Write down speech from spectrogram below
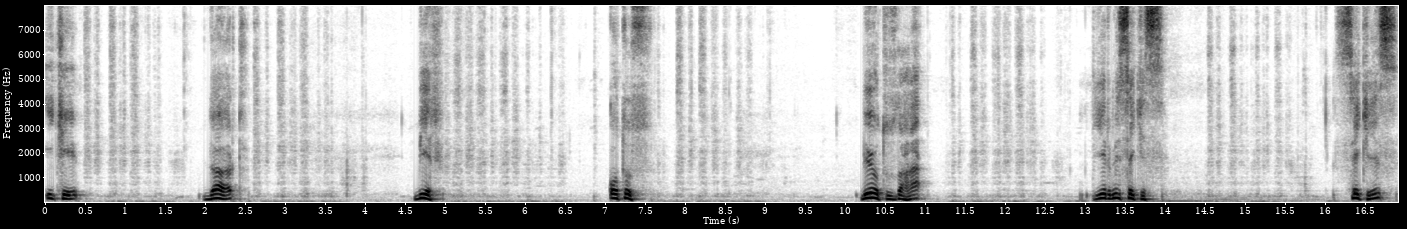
2 4 1 30 bir 30 daha. 28. 8.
